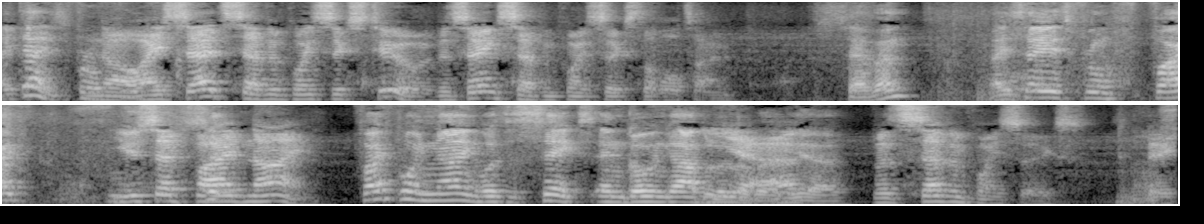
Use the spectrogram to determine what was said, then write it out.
You, it's from No, I said 7.62. I've been saying 7.6 the whole time. Seven. I say it's from five. You said six- 5.9, Five point nine was a six and going up a little Yeah. bit. Yeah. but it's 7.6. Big.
